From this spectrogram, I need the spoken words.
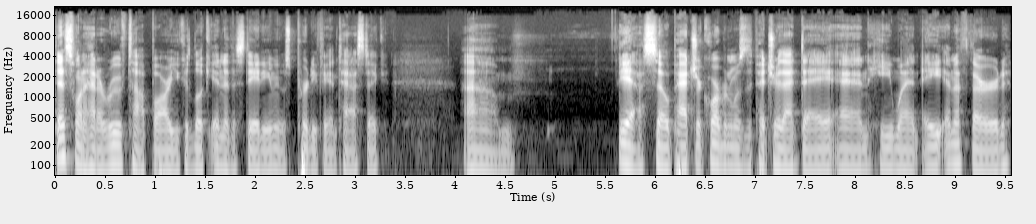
This one had a rooftop bar. You could look into the stadium. It was pretty fantastic. Um, yeah, so Patrick Corbin was the pitcher that day, and he went eight and a third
